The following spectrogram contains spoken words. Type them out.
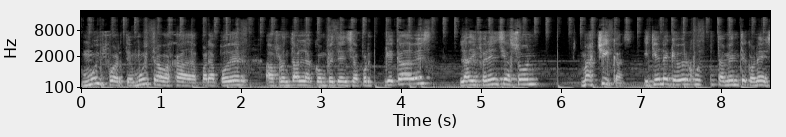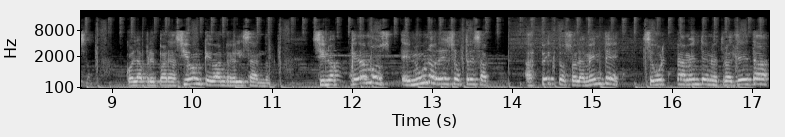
muy fuerte, muy trabajada para poder afrontar la competencia, porque cada vez las diferencias son más chicas y tiene que ver justamente con eso, con la preparación que van realizando. Si nos quedamos en uno de esos tres aspectos solamente, seguramente nuestro atleta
